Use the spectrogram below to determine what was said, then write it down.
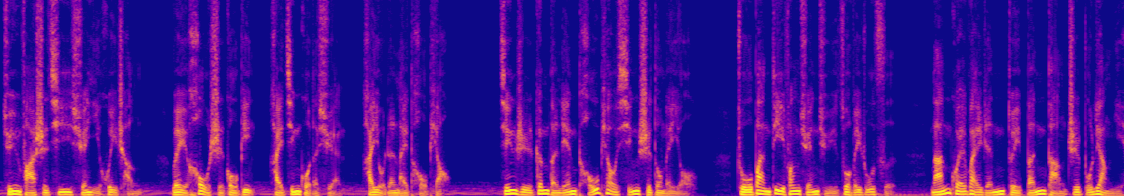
军阀时期选已会成，为后世诟病，还经过了选，还有人来投票。今日根本连投票形式都没有，主办地方选举作为如此，难怪外人对本党之不谅也。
